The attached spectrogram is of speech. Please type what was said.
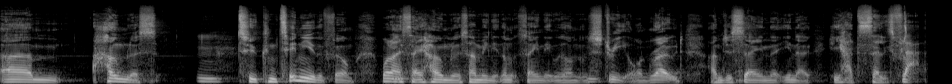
um, homeless to continue the film. When I say homeless, I mean it, I'm not saying it was on the street or on road. I'm just saying that you know he had to sell his flat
